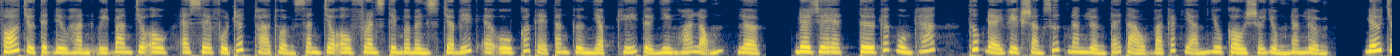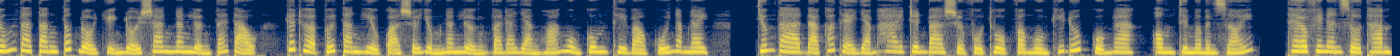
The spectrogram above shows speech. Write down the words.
Phó Chủ tịch điều hành Ủy ban châu Âu EC phụ trách thỏa thuận xanh châu Âu Franz Timmermans cho biết EU có thể tăng cường nhập khí tự nhiên hóa lỏng LNG từ các nguồn khác, thúc đẩy việc sản xuất năng lượng tái tạo và cắt giảm nhu cầu sử dụng năng lượng. Nếu chúng ta tăng tốc độ chuyển đổi sang năng lượng tái tạo, kết hợp với tăng hiệu quả sử dụng năng lượng và đa dạng hóa nguồn cung thì vào cuối năm nay, chúng ta đã có thể giảm 2 trên 3 sự phụ thuộc vào nguồn khí đốt của Nga, ông Timmermans nói. Theo Financial Times,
